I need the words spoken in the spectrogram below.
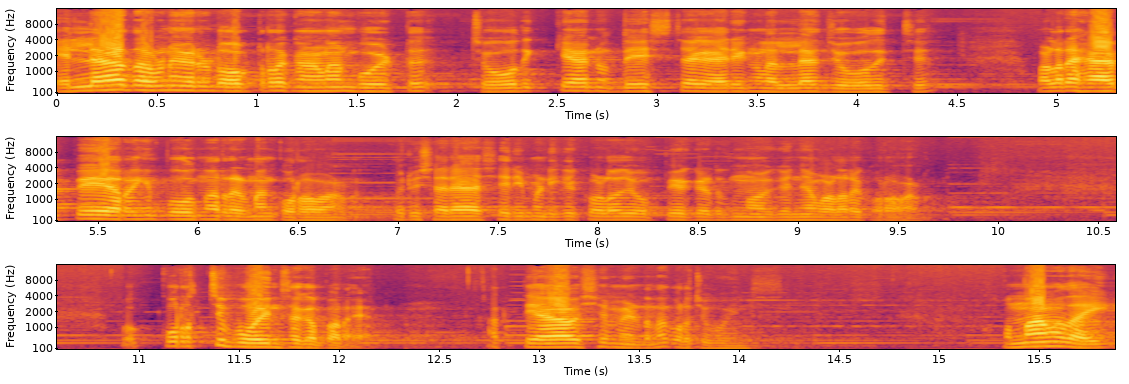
എല്ലാ തവണയും ഒരു ഡോക്ടറെ കാണാൻ പോയിട്ട് ചോദിക്കാൻ ഉദ്ദേശിച്ച കാര്യങ്ങളെല്ലാം ചോദിച്ച് വളരെ ഹാപ്പിയായി ഇറങ്ങി പോകുന്നവരുടെ എണ്ണം കുറവാണ്. ഒരു ശരാശരി മെഡിക്കൽ കോളേജ് ഒപ്പിയൊക്കെ എടുത്ത് നോക്കിക്കഴിഞ്ഞാൽ വളരെ കുറവാണ്. അപ്പോൾ കുറച്ച് പോയിന്റ്സ് ഒക്കെ പറയാം. അത്യാവശ്യം വേണ്ടുന്ന കുറച്ച് പോയിന്റ്സ് ഒന്നാമതായി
